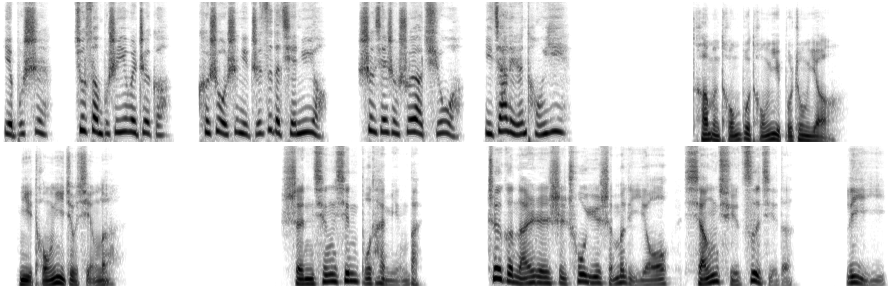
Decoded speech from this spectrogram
也不是，就算不是因为这个，可是我是你侄子的前女友，盛先生说要娶我，你家里人同意？他们同不同意不重要，你同意就行了。”沈清新不太明白，这个男人是出于什么理由想娶自己的利益？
